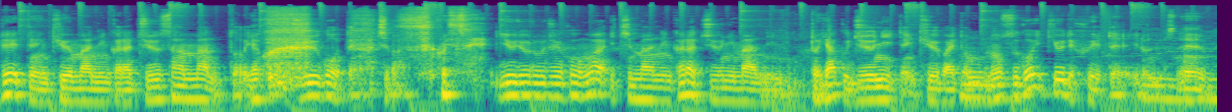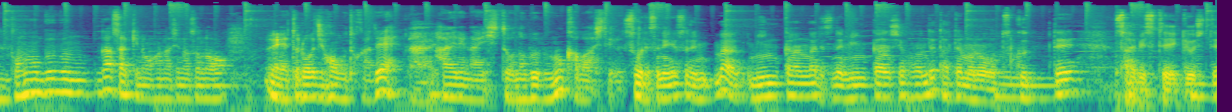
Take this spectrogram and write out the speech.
0.9万人から13万と約15.8倍。すごいですね有料老人ホームは1万人から12万人と約12.9倍とものすごい勢いで増えているんですね。この部分がさっきのお話のその、えー、と老人ホームとかではい入れない人の部分をカバーしてる、そうですね。要するに、まあ、民間がですね、民間資本で建物を作って、サービス提供して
